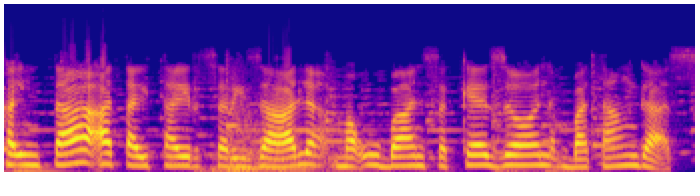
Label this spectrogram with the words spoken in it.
Cainta at Taytay sa Rizal, Mauban sa Quezon, Batangas.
